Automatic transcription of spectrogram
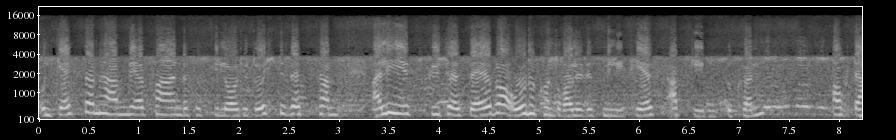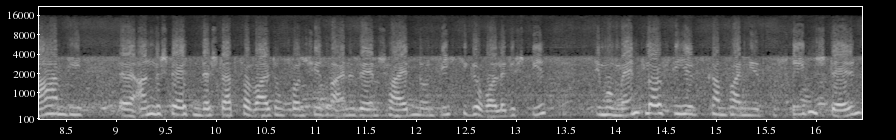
Und gestern haben wir erfahren, dass es die Leute durchgesetzt haben, alle Hilfsgüter selber ohne Kontrolle des Militärs abgeben zu können. Auch da haben die äh, Angestellten der Stadtverwaltung von Chisra eine sehr entscheidende und wichtige Rolle gespielt. Im Moment läuft die Hilfskampagne zufriedenstellend.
